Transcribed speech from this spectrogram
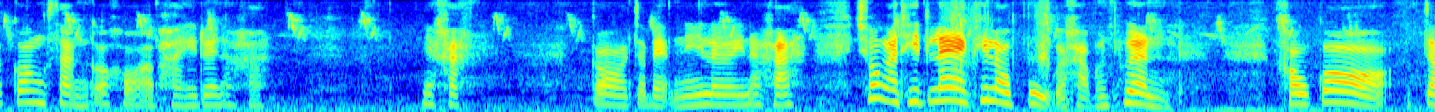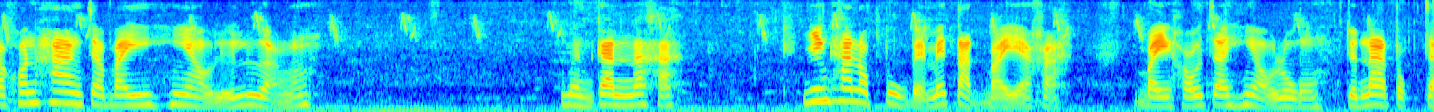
ถ้ากล้องสั่นก็ขออภัยด้วยนะคะ เนี่ยค่ะ ก็จะแบบนี้เลยนะคะ ช่วงอาทิตย์แรกที่เราปลูกอะค่ะเพื่อนๆเขาก็จะค่อนข้างจะใบเหี่ยวหรือเหลืองเหมือนกันนะคะ ยิ่งถ้าเราปลูกแบบไม่ตัดใบอะค่ะ ใบเขาจะเหี่ยวลงจนน่าตกใจ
